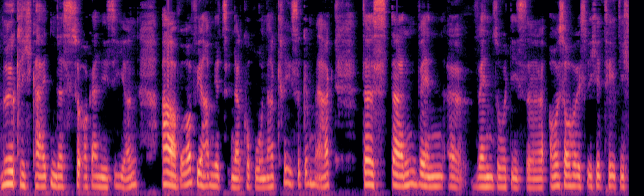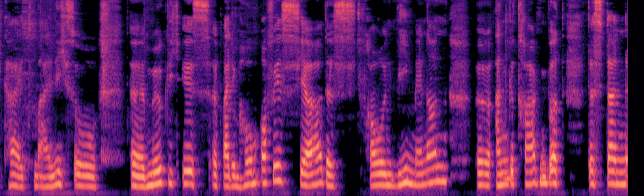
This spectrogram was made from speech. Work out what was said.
Möglichkeiten, das zu organisieren. Aber wir haben jetzt in der Corona-Krise gemerkt, dass dann, wenn, äh, wenn so diese außerhäusliche Tätigkeit mal nicht so äh, möglich ist äh, bei dem Homeoffice, ja, dass Frauen wie Männern äh, angetragen wird, dass dann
